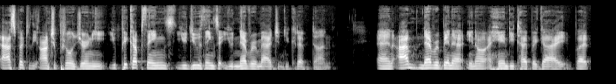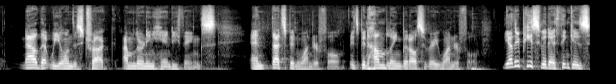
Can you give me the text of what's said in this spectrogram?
aspect of the entrepreneurial journey, you pick up things, you do things that you never imagined you could have done. And I've never been a you know a handy type of guy, but now that we own this truck, I'm learning handy things. And that's been wonderful. It's been humbling, but also very wonderful. The other piece of it, I think, is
